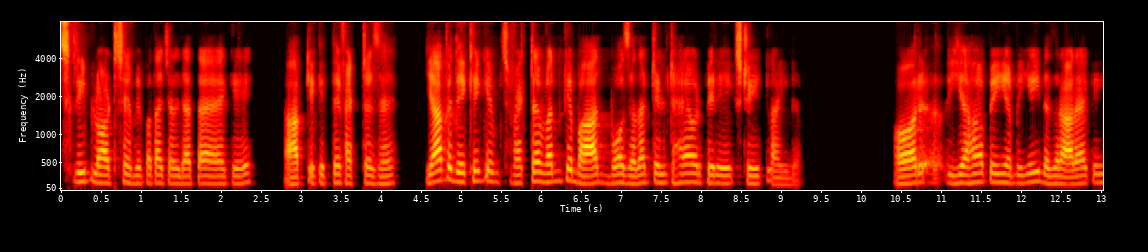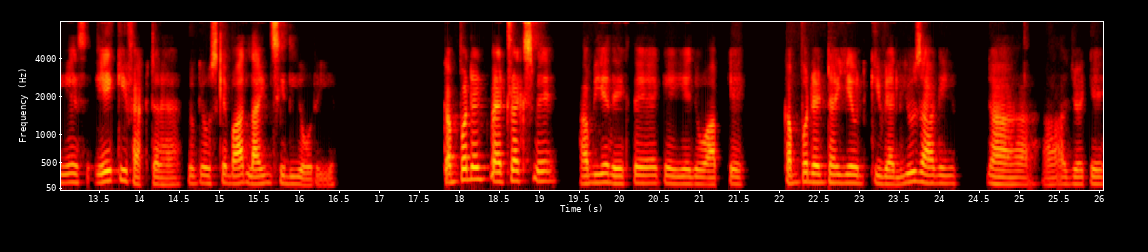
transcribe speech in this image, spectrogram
स्क्री प्लॉट से हमें पता चल जाता है कि आपके कितने फैक्टर्स हैं। यहाँ पे देखें कि फैक्टर वन के बाद बहुत ज़्यादा टिल्ट है और फिर एक स्ट्रेट लाइन है। और यहाँ पे हमें यही नज़र आ रहा है कि ये एक ही फैक्टर है, क्योंकि उसके बाद लाइन सीधी हो रही है। कंपोनेंट मैट्रिक्स में हम ये देखते हैं कि ये जो आपके कंपोनेंट है, ये उनकी वैल्यूज़ आ गई। जो है कि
